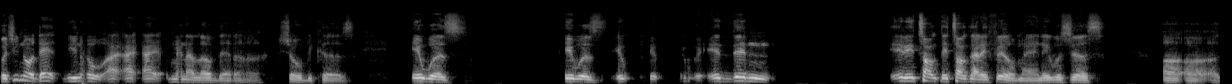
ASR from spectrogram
But you know that you know I, I I man I love that uh show because it was it was it it, it didn't it, they talked they talked how they feel man it was just a, a, a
